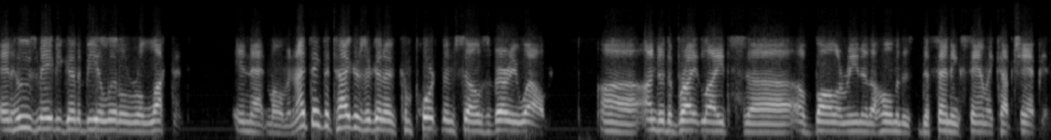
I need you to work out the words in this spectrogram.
and who's maybe going to be a little reluctant in that moment. And I think the Tigers are going to comport themselves very well uh, under the bright lights uh, of Ball Arena, the home of the defending Stanley Cup champions.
